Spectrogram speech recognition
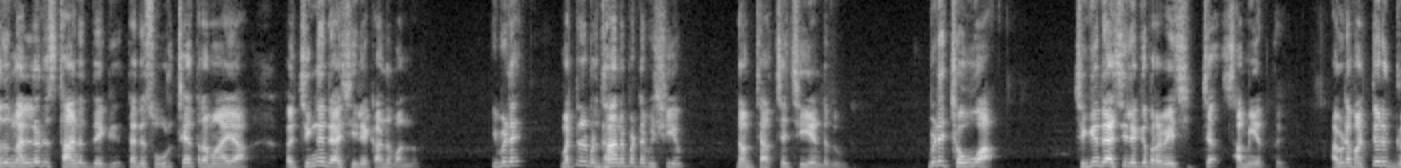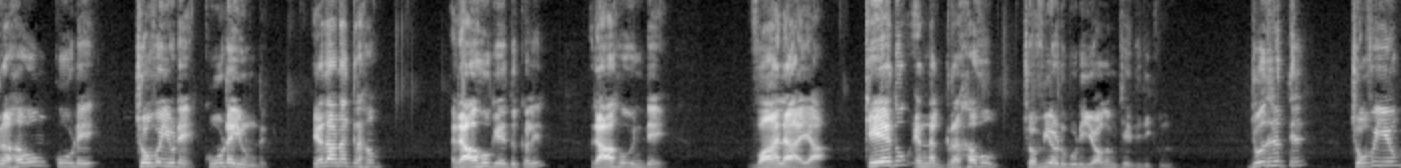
അത് നല്ലൊരു സ്ഥാനത്തേക്ക് തന്റെ സുഹൃക്ഷേത്രമായ ചിങ്ങൻ രാശിയിലേക്കാണ് വന്നത്. ഇവിടെ മറ്റൊരു പ്രധാനപ്പെട്ട വിഷയം നാം ചർച്ച ചെയ്യേണ്ടതുണ്ട്. ഇവിടെ ചൊവ്വ ചിങ്ങൻ രാശിയിലേക്ക് പ്രവേശിച്ച സമയത്ത് അവിടെ മറ്റൊരു ഗ്രഹവും കൂടെ ചൊവ്വയുടെ കൂടെയുണ്ട്. ഏതാണ് ഗ്രഹം? രാഹുകേതുക്കളിൽ രാഹുവിന്റെ വാലായ കേതു എന്ന ഗ്രഹവും ചൊവ്വയോടുകൂടി യോഗം ചെയ്തിരിക്കുന്നു. ജ്യോതിഷത്തിൽ ചൊവ്വയും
